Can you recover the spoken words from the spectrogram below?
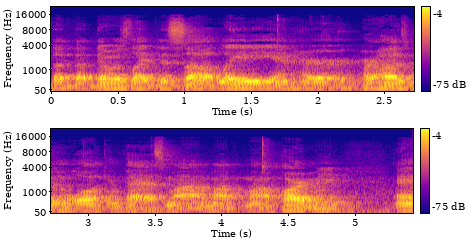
the, the, the, there was like this uh, lady and her her husband walking past my, my my apartment and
